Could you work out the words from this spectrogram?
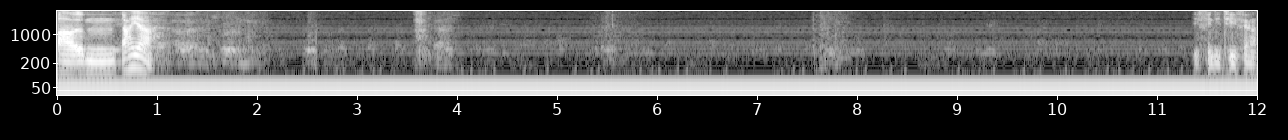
Ähm, ah ja, definitiv, ja.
